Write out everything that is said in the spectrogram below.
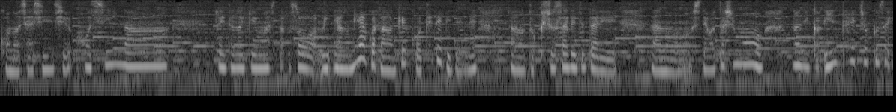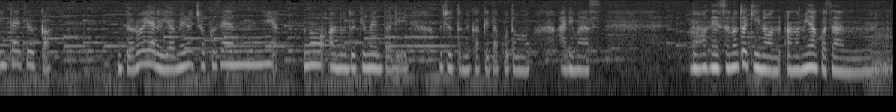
この写真集欲しいな。ぁといただきました。そうあのみやこさんは結構テレビでねあの特集されてたりあのして私も何か引退直前引退というかロイヤル辞める直前にのあのドキュメンタリーをちょっと見かけたこともあります。もうねその時のあの宮子さん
